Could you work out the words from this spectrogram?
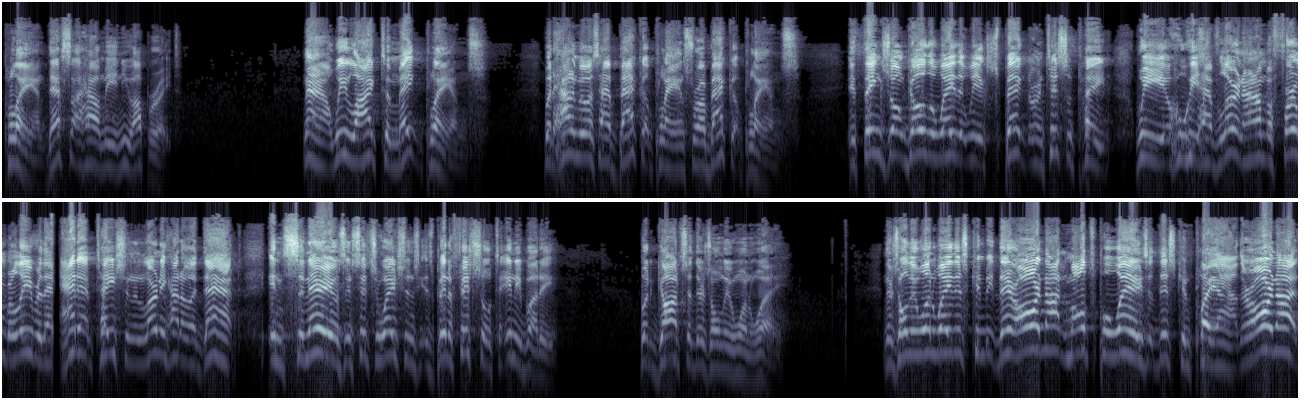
plan. That's not how me and you operate. Now, we like to make plans, but how many of us have backup plans for our backup plans? If things don't go the way that we expect or anticipate, we, we have learned, and I'm a firm believer that adaptation and learning how to adapt in scenarios and situations is beneficial to anybody. But God said there's only one way. There's only one way this can be. There are not multiple ways that this can play out. There are not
